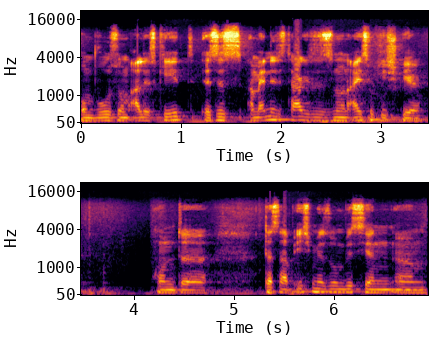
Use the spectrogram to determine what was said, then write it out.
um wo es um alles geht. Es ist am Ende des Tages ist es nur ein Eishockeyspiel. Und äh, das habe ich mir so ein bisschen ähm,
